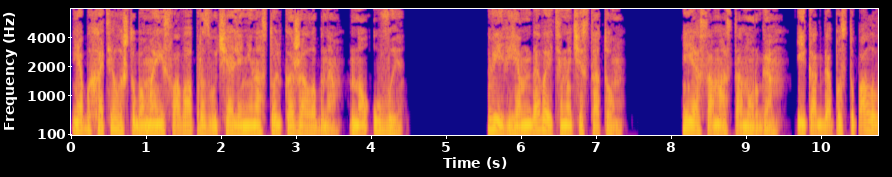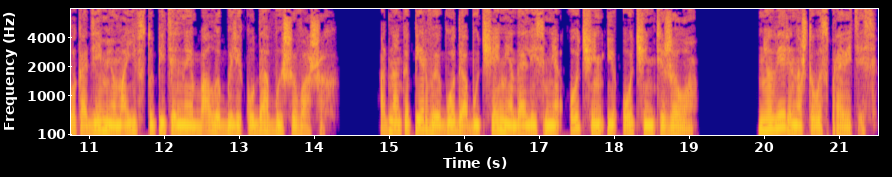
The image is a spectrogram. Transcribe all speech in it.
Я бы хотела, чтобы мои слова прозвучали не настолько жалобно, но, увы. «Вивиан, давайте на чистоту. Я сама Станурга, и когда поступала в академию, мои вступительные баллы были куда выше ваших. Однако первые годы обучения дались мне очень и очень тяжело. Не уверена, что вы справитесь.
